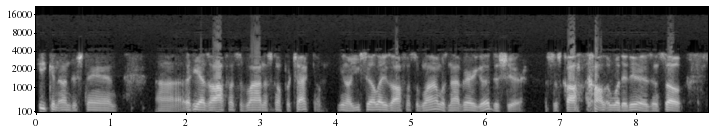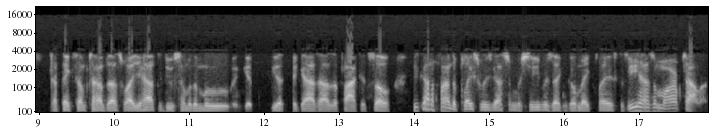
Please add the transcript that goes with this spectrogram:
he can understand uh, that he has an offensive line that's going to protect him. You know, UCLA's offensive line was not very good this year. Let's just call call it what it is. And so, I think sometimes that's why you have to do some of the move and get get the guys out of the pocket. So he's got to find a place where he's got some receivers that can go make plays because he has some arm talent.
